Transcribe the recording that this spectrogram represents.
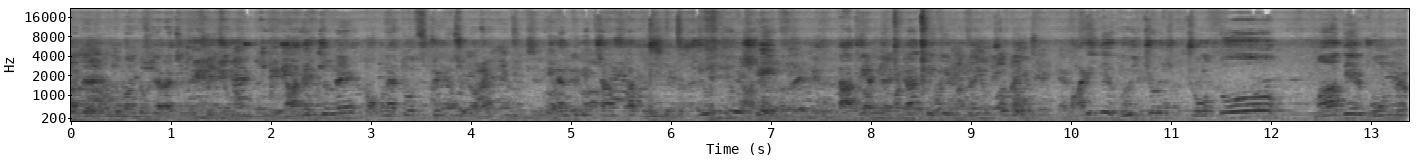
তাদের বন্ধু বান্ধব যারা ছিলেন সেই সময়, তাদের জন্য তখন এত স্ট্রিক্ট ছিল না। এখান থেকে চাপ ফাপ নিয়ে যেত সে তাতে আমি হঠাৎ দেখি ছোট, বাড়িতে হইচই যত মাদের বোনরা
